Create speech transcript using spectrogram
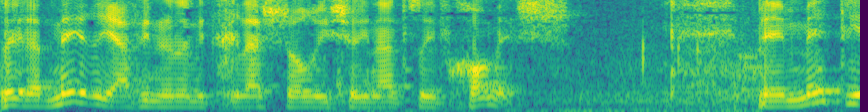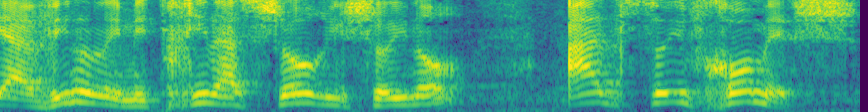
לרב מאיר יאבינו למתחילה שור ראשון עד חומש. באמת יאבינו למתחילה שור ראשונו עד סעיף חומש.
